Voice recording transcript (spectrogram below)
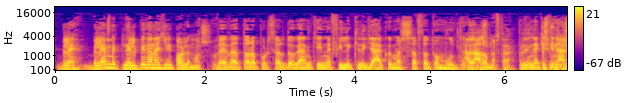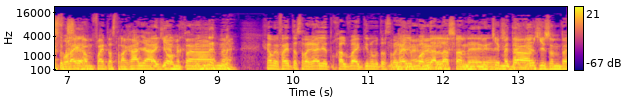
Μπλε. Μπλε με την ελπίδα να γίνει πόλεμος. Βέβαια τώρα που ήρθε ο Ερντογάν και είναι φίλε Κυριάκο, είμαστε σε αυτό το mood. Αλλάζουν Ενώ αυτά. Πριν και έξι την μήνες άλλη το φορά ξέρω. είχαμε φάει τα στραγάλια Τα και γιοκ. μετά. Ναι, ναι. ναι. Είχαμε φάει τα στραγάλια του Χαλβά εκείνο με τα στραγάλια Ναι, που ναι, ναι. ανταλλάσσανε. Ναι, και μετά συνταγές. αρχίσαν τα-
